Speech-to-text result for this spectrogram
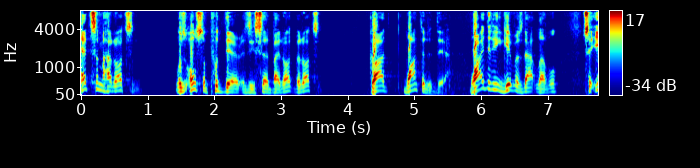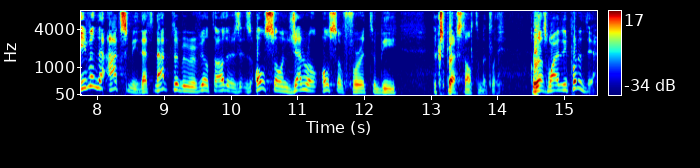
etzem harotzen was also put there, as he said, by Rotzen. God wanted it there. Why did He give us that level? So even the atzmi, that's not to be revealed to others, is also in general also for it to be expressed ultimately. Because else, why did He put it there?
